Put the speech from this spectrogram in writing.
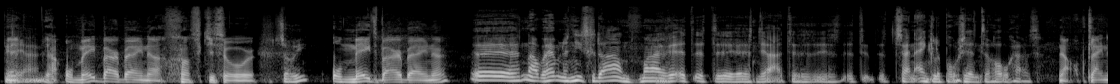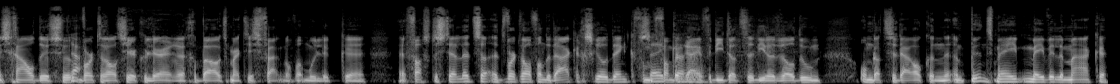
per ja, jaar. Ja, onmeetbaar bijna, als ik je zo hoor. Sorry? Onmeetbaar bijna. Uh, nou, we hebben het niet gedaan, maar het, het, uh, ja, het, het, zijn enkele procenten hooguit. Nou, op kleine schaal dus ja. wordt er al circulair gebouwd, maar het is vaak nog wat moeilijk vast te stellen. Het, wordt wel van de daken geschreeuwd, denk ik, van, van bedrijven die dat, die dat wel doen, omdat ze daar ook een, een punt mee, mee willen maken.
